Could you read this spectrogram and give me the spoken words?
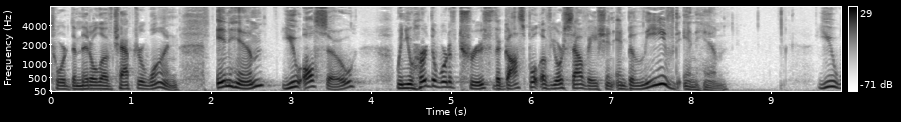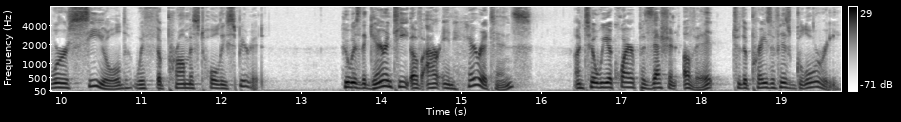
toward the middle of chapter 1. In him, you also when you heard the word of truth, the gospel of your salvation, and believed in him, you were sealed with the promised Holy Spirit, who is the guarantee of our inheritance until we acquire possession of it to the praise of his glory.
